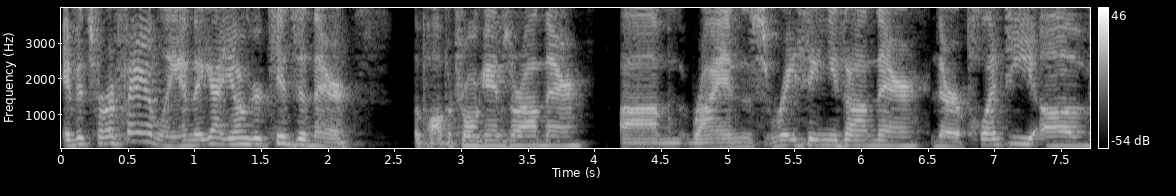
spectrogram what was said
If it's for a family and they got younger kids in there, the Paw Patrol games are on there. Um, Ryan's Racing is on there. There are plenty of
